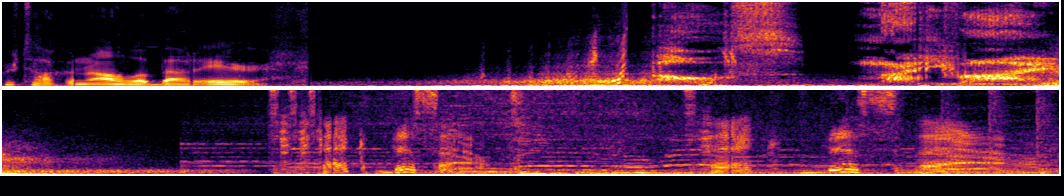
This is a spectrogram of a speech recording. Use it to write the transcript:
we're talking all about air. Pulse 95. Check this out. Check this out.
